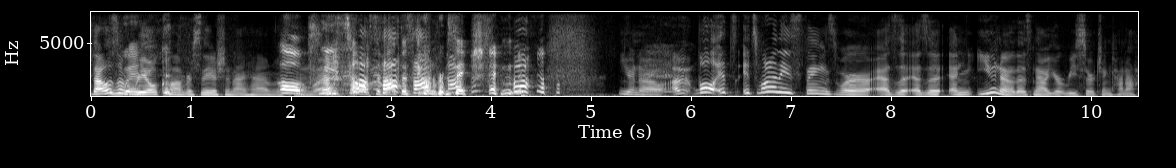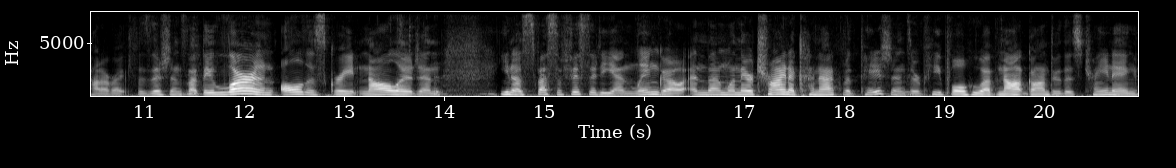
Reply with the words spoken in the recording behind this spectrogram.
That was a with- real conversation I had with Oh, someone. please tell us about this conversation. you know I mean, well it's it's one of these things where as a as a and you know this now you're researching kind of how to write physicians that they learn all this great knowledge and you know specificity and lingo and then when they're trying to connect with patients or people who have not gone through this training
